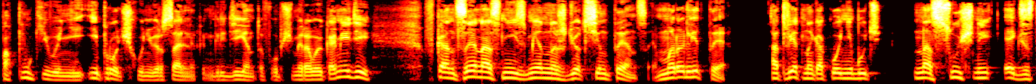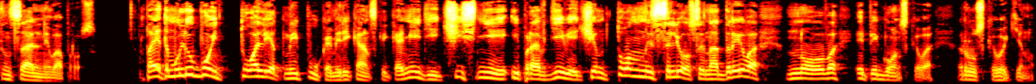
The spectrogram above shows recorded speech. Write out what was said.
попукиваний и прочих универсальных ингредиентов общемировой комедии, в конце нас неизменно ждет сентенция, моралите, ответ на какой-нибудь насущный экзистенциальный вопрос. Поэтому любой туалетный пук американской комедии честнее и правдивее, чем тонны слез и надрыва нового эпигонского русского кино.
